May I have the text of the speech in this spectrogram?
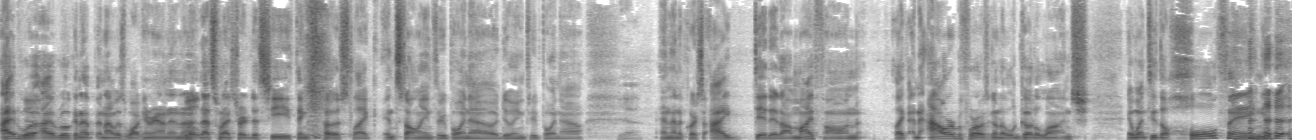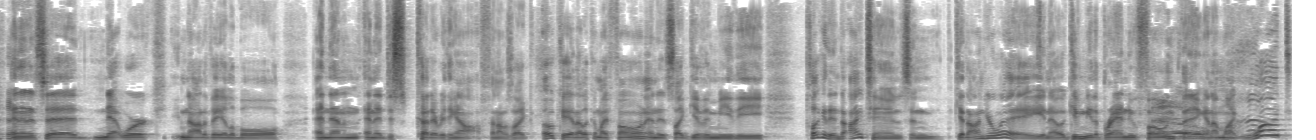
I had wo- I had woken up and I was walking around, and uh, Well- that's when I started to see things post like installing 3.0, doing 3.0. Yeah. And then, of course, I did it on my phone like an hour before I was going to go to lunch. It went through the whole thing, and then it said network not available, and then and it just cut everything off. And I was like, okay. And I look at my phone, and it's like giving me the plug it into iTunes and get on your way. You know, giving me the brand new phone thing, and I'm oh. like, what?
